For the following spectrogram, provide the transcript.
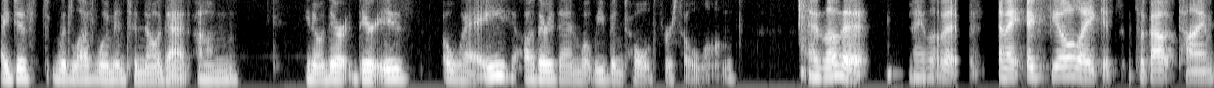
i just would love women to know that um, you know there there is a way other than what we've been told for so long. I love it. I love it. And i, I feel like it's it's about time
